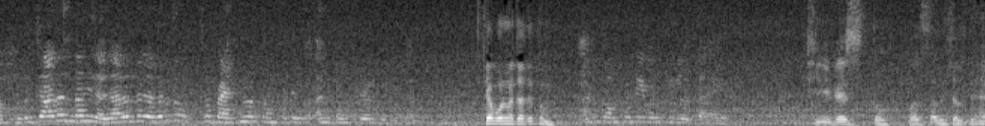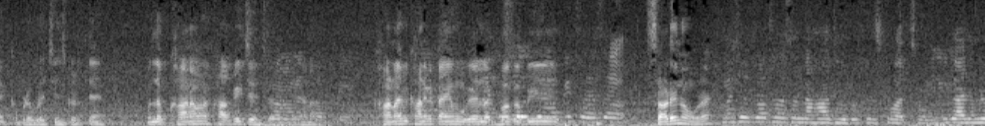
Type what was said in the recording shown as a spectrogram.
मतलब ज़्यादा अंदर नहीं ज़्यादा अंदर जाता है तो थोड़ा बैठने में कंफर्टेबल अनकंफर्टेबल फील होता है। क्या बोलना चाहते तुम? अनकंफर्टेबल फील होता है। ठीक है तो बस अभी चलते हैं कपड़े वपड़े चेंज करते हैं। मतलब खाना वाना खा के ही चेंज करेंगे है ना? खाना भी खाने का टाइम हो गया लगभग अभी साढ़े नौ हो रहा है। मैं सोच रहा थोड़ा सा नहा धो लूँ फिर उसके बाद सोऊं क्योंकि आज हमने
